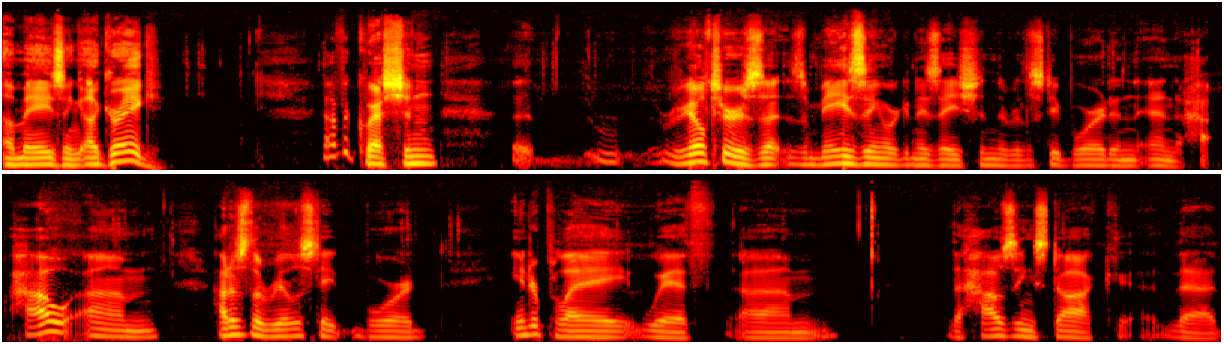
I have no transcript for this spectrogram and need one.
amazing. Uh, Greg, I have a question. Uh, Realtors is an amazing organization, the real estate board, and and how um, how does the real estate board interplay with um, the housing stock that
